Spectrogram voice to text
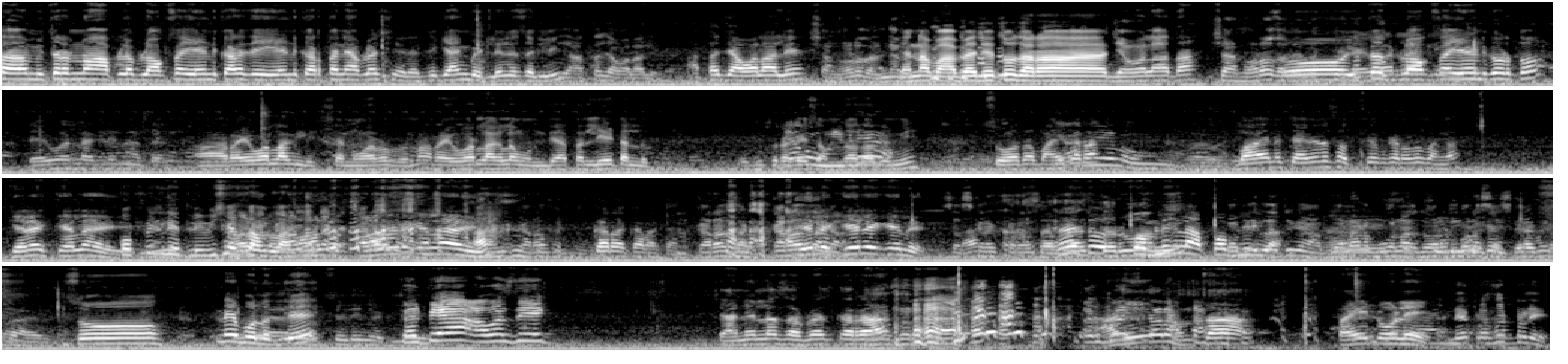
आता मित्रांनो आपल्या ब्लॉगचा एंड करायचे एंड करताना आपल्या शेऱ्याची गँग भेटलेली सगळी. आता जेवायला आले. आता जेवायला आले. त्यांना बाब्या देतो जरा जेवायला आता. शनिवार सो इथंच ब्लॉगचा एंड करतो. रविवार लागले ना आता. रविवार लागली. शनिवार होतो ना. रविवार लागला म्हणून ते आता लेट आलं दुसरं काही समजा आता तुम्ही. सो आता बाय करा. बाय ना चॅनल सबस्क्राईब करायला सांगा. केलाय केलाय. पप्पीच घेतली विषय संपला केलाय. करा करा करा. करा सांगा, करा केले. केले केले. सबस्क्राईब नाही तो पब्लिकला पब्लिकला हा, बोला ना बोला जोरात बोला सबस्क्राईब सो नाही बोलत ते. कल्प्या आवाज दे चॅनेलला सबस्क्राईब करा. आमचा साई टोले. नाही प्रसाद टोले.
